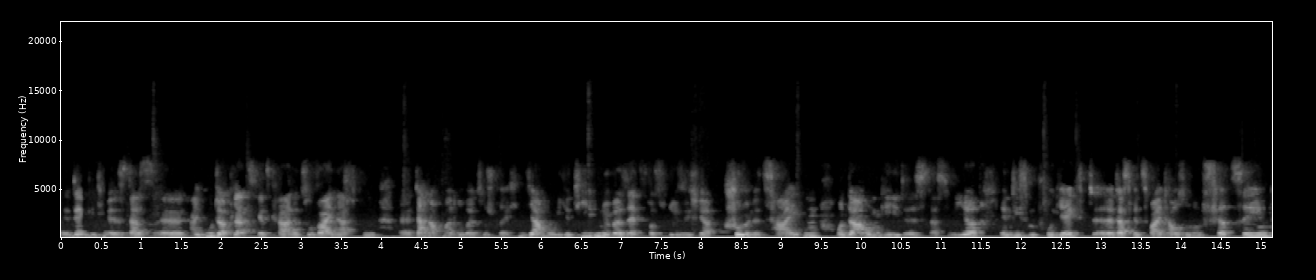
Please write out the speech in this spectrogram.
äh, denke ich mir, ist das äh, ein guter Platz jetzt gerade zu Weihnachten, äh, da nochmal drüber zu sprechen. Ja, Mujetiden übersetzt aus Friesisch ja schöne Zeiten und darum geht es, dass wir in diesem Projekt, äh, das wir 2014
